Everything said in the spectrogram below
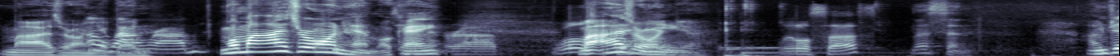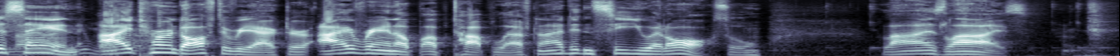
My eyes are on Oh you, wow, bud. Rob. Well, my eyes are on him. Okay. it, Rob. Well, My eyes are on you. Little sus. Listen. I'm just Nah, saying. I turned off the reactor. I ran up up top left, and I didn't see you at all. So, lies, lies. Okay.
